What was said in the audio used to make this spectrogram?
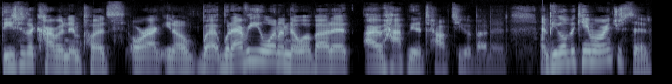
These are the carbon inputs, or, uh, you know, whatever you want to know about it, I'm happy to talk to you about it. And people became more interested.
